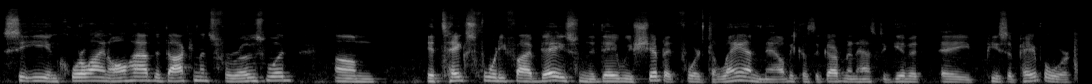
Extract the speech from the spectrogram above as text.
CE and Coreline all have the documents for Rosewood. Um, it takes 45 days from the day we ship it for it to land now because the government has to give it a piece of paperwork.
